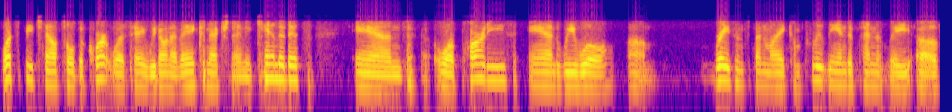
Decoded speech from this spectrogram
what Speech Now told the court was, hey, we don't have any connection to any candidates and or parties, and we will um, raise and spend money completely independently of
